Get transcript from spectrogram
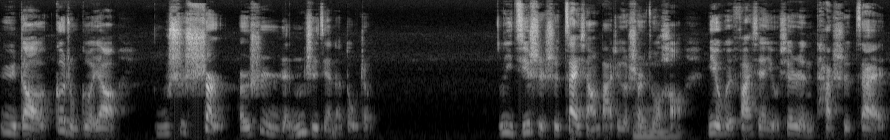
遇到各种各样不是事儿，而是人之间的斗争。你即使是再想把这个事儿做好，你也会发现有些人他是在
